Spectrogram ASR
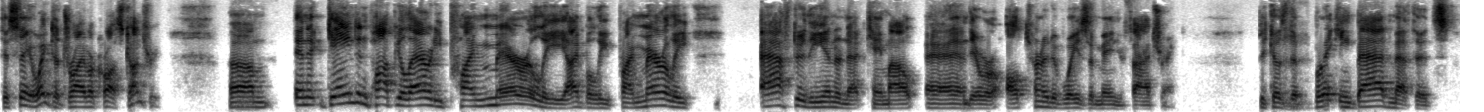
to stay awake to drive across country. Um, and it gained in popularity primarily, I believe, primarily after the internet came out and there were alternative ways of manufacturing because the mm. breaking bad methods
